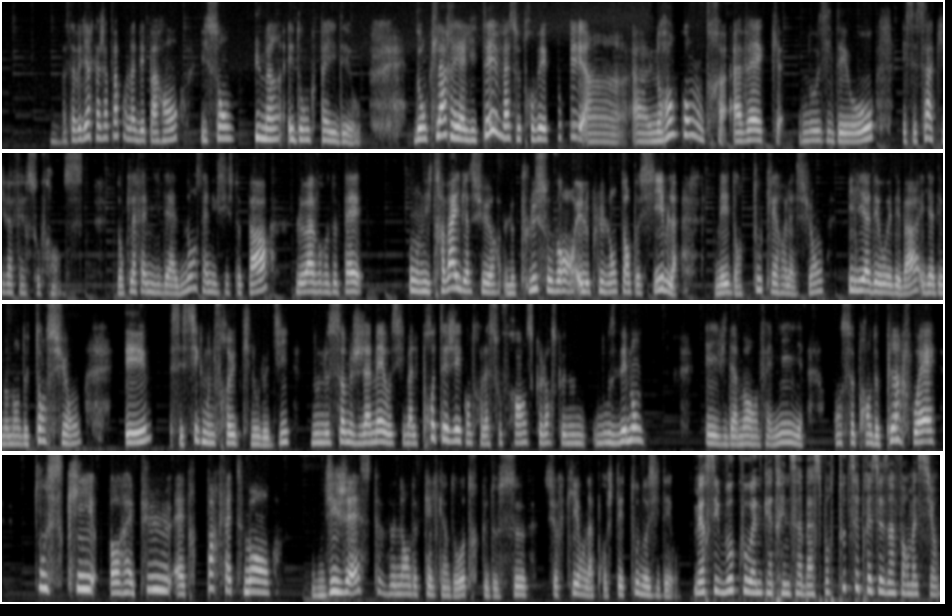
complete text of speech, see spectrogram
Ça veut dire qu'à chaque fois qu'on a des parents, ils sont humains et donc pas idéaux. Donc la réalité va se trouver à une rencontre avec nos idéaux et c'est ça qui va faire souffrance. Donc la famille idéale, non, ça n'existe pas. Le havre de paix, on y travaille bien sûr le plus souvent et le plus longtemps possible, mais dans toutes les relations, il y a des hauts et des bas, il y a des moments de tension et c'est Sigmund Freud qui nous le dit, nous ne sommes jamais aussi mal protégés contre la souffrance que lorsque nous nous aimons et évidemment, en famille, on se prend de plein fouet tout ce qui aurait pu être parfaitement digeste venant de quelqu'un d'autre que de ceux sur qui on a projeté tous nos idéaux. Merci beaucoup Anne-Catherine Sabas pour toutes ces précieuses informations.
